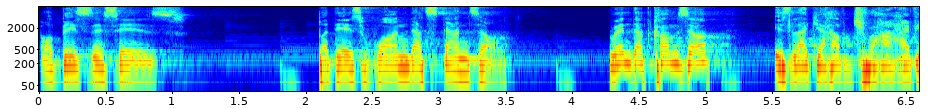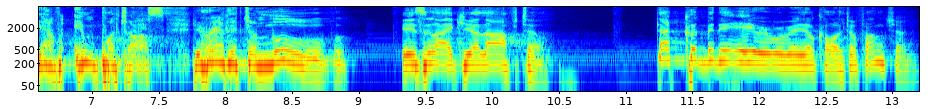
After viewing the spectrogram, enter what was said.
or businesses, but there's one that stands out. When that comes up, it's like you have drive, you have impetus, you're ready to move. It's like your laughter. That could be the area where you're called to function.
